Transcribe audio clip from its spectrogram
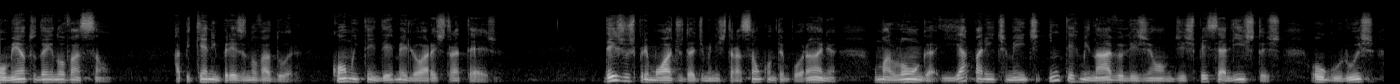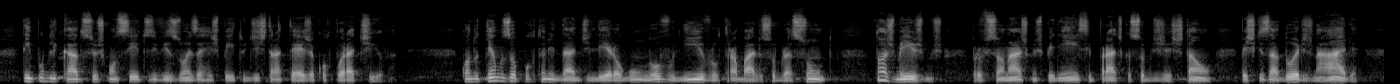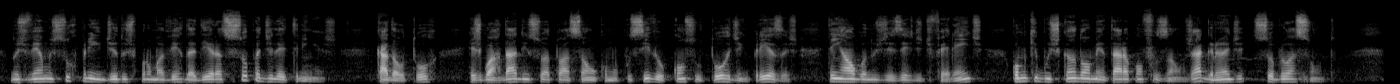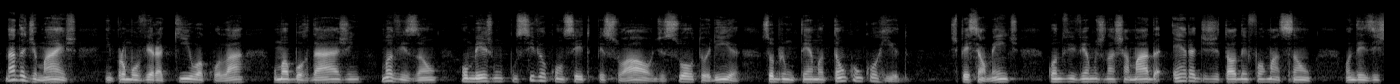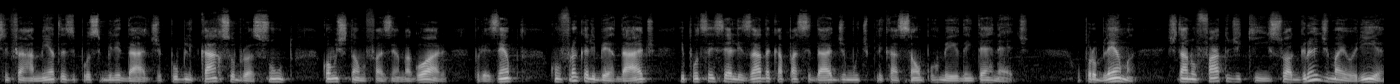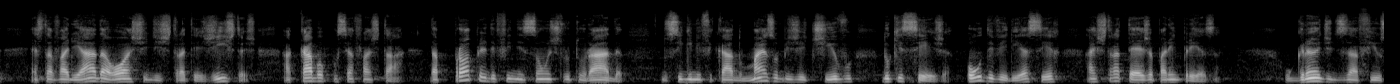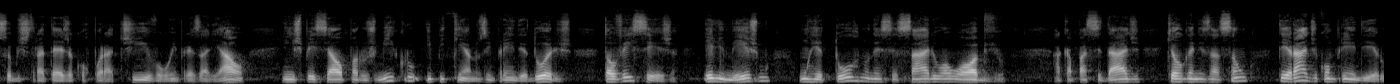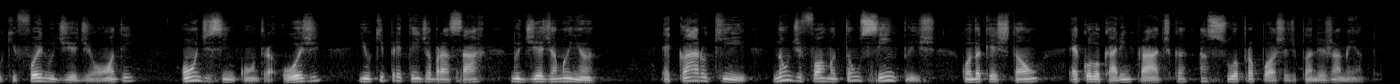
Momento da inovação. A pequena empresa inovadora. Como entender melhor a estratégia. Desde os primórdios da administração contemporânea, uma longa e aparentemente interminável legião de especialistas ou gurus tem publicado seus conceitos e visões a respeito de estratégia corporativa. Quando temos a oportunidade de ler algum novo livro ou trabalho sobre o assunto, nós mesmos, profissionais com experiência e prática sobre gestão, pesquisadores na área, nos vemos surpreendidos por uma verdadeira sopa de letrinhas. Cada autor resguardado em sua atuação como possível consultor de empresas, tem algo a nos dizer de diferente, como que buscando aumentar a confusão, já grande, sobre o assunto. Nada demais em promover aqui ou acolá uma abordagem, uma visão ou mesmo um possível conceito pessoal de sua autoria sobre um tema tão concorrido, especialmente quando vivemos na chamada era digital da informação, onde existem ferramentas e possibilidades de publicar sobre o assunto, como estamos fazendo agora, por exemplo, com franca liberdade e potencializada capacidade de multiplicação por meio da internet. O problema está no fato de que, em sua grande maioria, esta variada hoste de estrategistas acaba por se afastar da própria definição estruturada do significado mais objetivo do que seja, ou deveria ser, a estratégia para a empresa. O grande desafio sobre estratégia corporativa ou empresarial, em especial para os micro e pequenos empreendedores, talvez seja ele mesmo um retorno necessário ao óbvio, a capacidade que a organização terá de compreender o que foi no dia de ontem, onde se encontra hoje e o que pretende abraçar no dia de amanhã. É claro que não de forma tão simples quando a questão é colocar em prática a sua proposta de planejamento.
